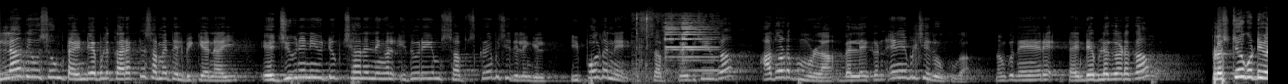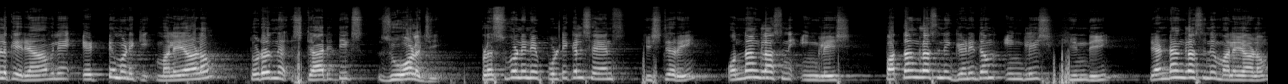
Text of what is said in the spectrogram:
എല്ലാ ദിവസവും ടൈം ടേബിൾ കറക്റ്റ് സമയത്ത് ലഭിക്കാനായി എജുവിനൻ യൂട്യൂബ് ചാനൽ നിങ്ങൾ ഇതുവരെയും സബ്സ്ക്രൈബ് ചെയ്തില്ലെങ്കിൽ ഇപ്പോൾ തന്നെ സബ്സ്ക്രൈബ് ചെയ്യുക അതോടൊപ്പമുള്ള ബെല്ലൈക്കൺ എനേബിൾ ചെയ്ത് നോക്കുക നമുക്ക് നേരെ ടൈം ടേബിളിലേക്ക് കിടക്കാം. പ്ലസ് ടു കുട്ടികൾക്ക് രാവിലെ എട്ട് മണിക്ക് മലയാളം തുടർന്ന് സ്റ്റാറ്റിറ്റിക്സ് സുവോളജി പ്ലസ് വണ്ണിന് പൊളിറ്റിക്കൽ സയൻസ് ഹിസ്റ്ററി ഒന്നാം ക്ലാസ്സിന് ഇംഗ്ലീഷ് പത്താം ക്ലാസ്സിന് ഗണിതം ഇംഗ്ലീഷ് ഹിന്ദി രണ്ടാം ക്ലാസ്സിന് മലയാളം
